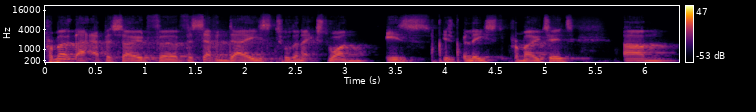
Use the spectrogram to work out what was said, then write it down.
promote that episode for, for seven days till the next one is is released, promoted. Um,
